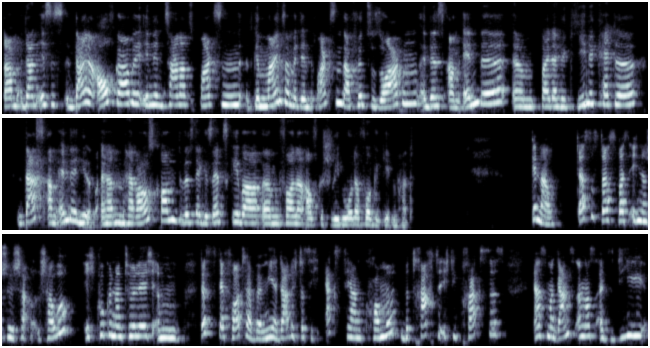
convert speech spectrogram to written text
dann ist es deine Aufgabe in den Zahnarztpraxen, gemeinsam mit den Praxen dafür zu sorgen, dass am Ende ähm, bei der Hygienekette das am Ende hier, ähm, herauskommt, was der Gesetzgeber ähm, vorne aufgeschrieben oder vorgegeben hat. Genau. Das ist das, was ich natürlich scha schaue. Ich gucke natürlich, ähm, das ist der Vorteil bei mir. Dadurch, dass ich extern komme, betrachte ich die Praxis erstmal ganz anders als die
